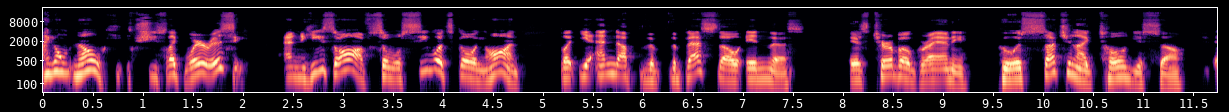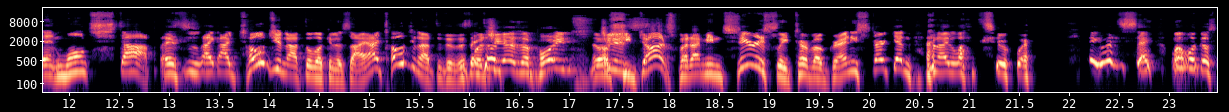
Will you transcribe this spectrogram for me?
I don't know. He, she's like, where is he? And he's off. So we'll see what's going on. But you end up the the best though in this is Turbo Granny, who is such an I told you so and won't stop. It's like I told you not to look in his eye. I told you not to do this. But she has a point. no, she does, but I mean, seriously, Turbo Granny, start getting. And I like to where they would say, Mama goes,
